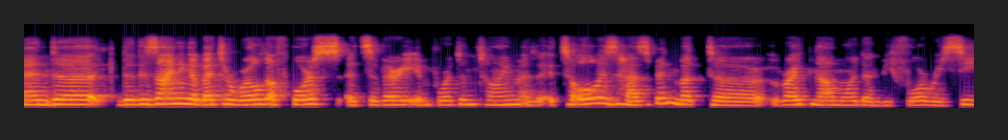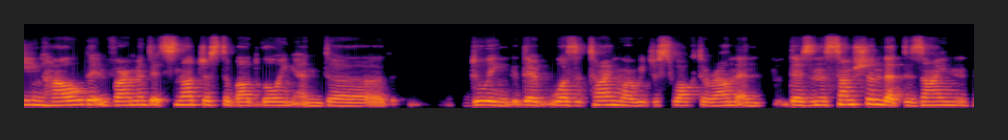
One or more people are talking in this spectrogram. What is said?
And uh, the designing a better world, of course, it's a very important time. It always has been, but uh, right now more than before, we're seeing how the environment, it's not just about going and uh, doing, there was a time where we just walked around and there's an assumption that design,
